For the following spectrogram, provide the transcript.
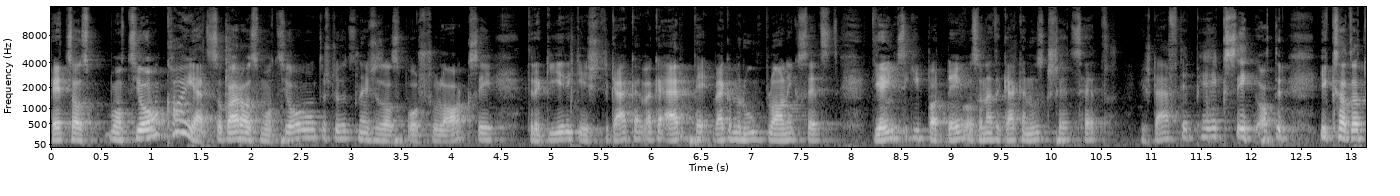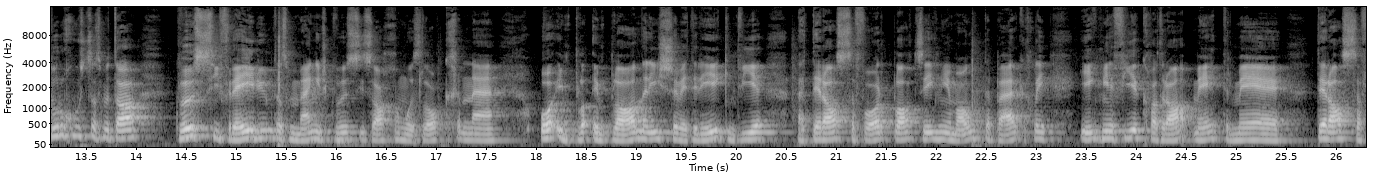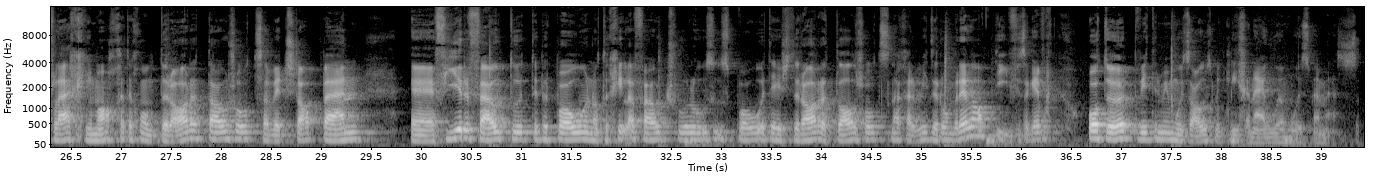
Hat es als Motion gehabt, es sogar als Motion unterstützt, dann war es als Postulat gewesen. Die Regierung ist dagegen, wegen, RP, wegen dem Raumplanungsgesetz. Die einzige Partei, die sich nicht dagegen ausgesetzt hat, ist die FDP oder? Ich sehe da durchaus, dass man da gewisse Freiräume, dass man manchmal gewisse Sachen muss locker nehmen muss. Auch im, im Planerischen, wenn irgendwie einen Terrassenvorplatz irgendwie im alten Berg irgendwie 4 Quadratmeter mehr Terrassenfläche machen, dann kommt der Arentalschutz, wenn die Stadt Bern äh, Viererfeld überbauen oder Killenfeld Schulhaus ausbauen, dann ist der Arentalschutz nachher wiederum relativ. Ich sage einfach, auch dort wieder, man muss alles mit gleichen Augen muss man messen.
